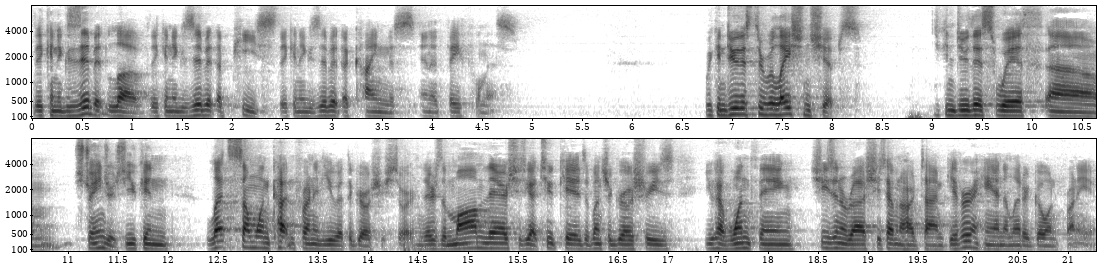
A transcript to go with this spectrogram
they can exhibit love, they can exhibit a peace, they can exhibit a kindness and a faithfulness. We can do this through relationships. You can do this with um, strangers. You can let someone cut in front of you at the grocery store. There's a mom there, she's got two kids, a bunch of groceries. You have one thing, she's in a rush, she's having a hard time. Give her a hand and let her go in front of you.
